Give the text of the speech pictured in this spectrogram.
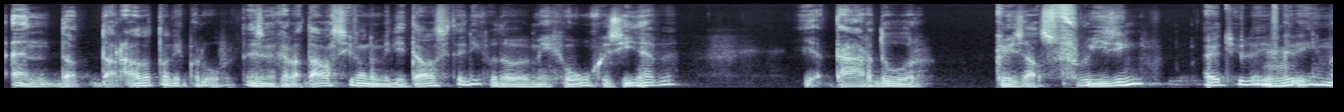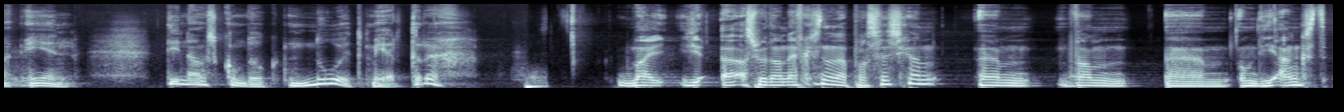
En dat, daar gaat het alleen maar over. Het is een gradatie van een meditatietechniek, wat we mee gewoon gezien hebben. Ja, daardoor kun je zelfs freezing uit je lijf krijgen, maar één, die angst komt ook nooit meer terug. Maar eh, als we dan even naar dat proces gaan, ehm, van, ehm, om die angst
